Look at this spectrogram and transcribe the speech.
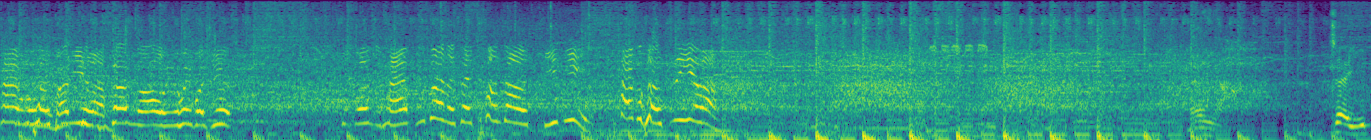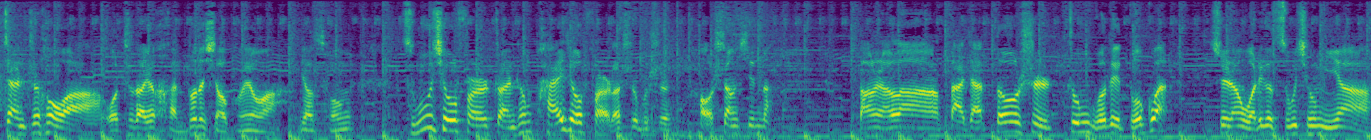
太不可思议了！三个奥运会冠军，中国女排不断的在创造奇迹，太不可思议了！哎呀这一战之后啊，我知道有很多的小朋友啊，要从足球粉转成排球粉了，是不是？好伤心呐！当然啦，大家都是中国队夺冠，虽然我这个足球迷啊，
